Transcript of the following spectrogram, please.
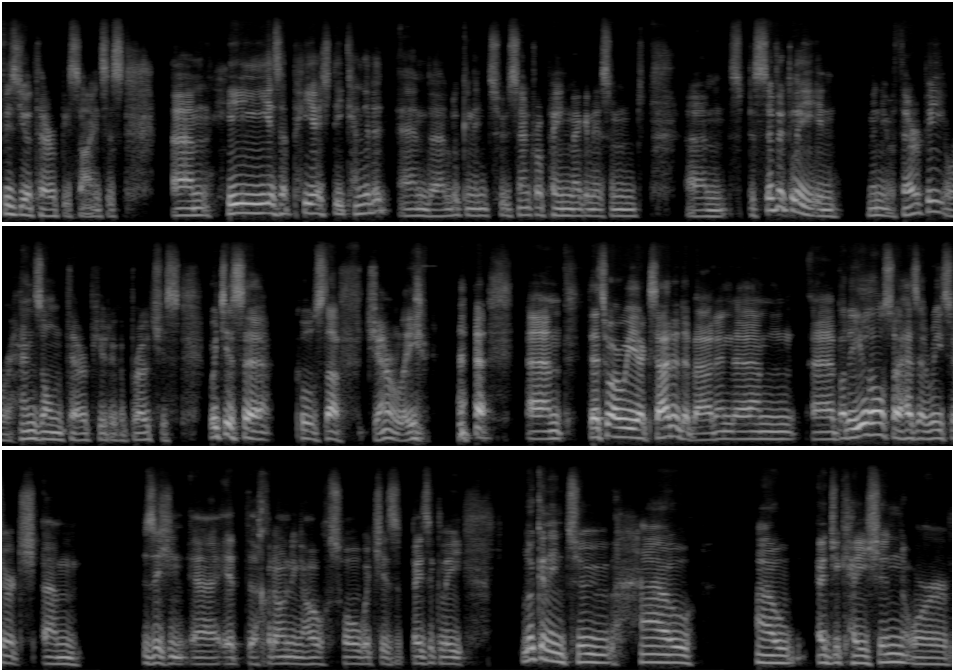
physiotherapy sciences. Um, he is a PhD candidate and uh, looking into central pain mechanisms, um, specifically in manual therapy or hands-on therapeutic approaches, which is uh, cool stuff generally. um, that's what we're excited about. And um, uh, but he also has a research um, position uh, at the Groningen Hogeschool, which is basically looking into how how education or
